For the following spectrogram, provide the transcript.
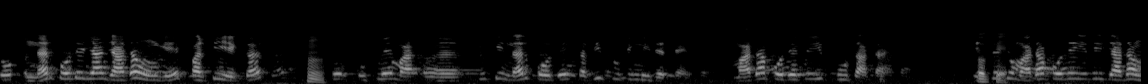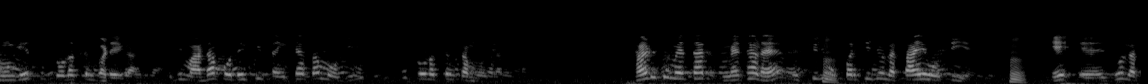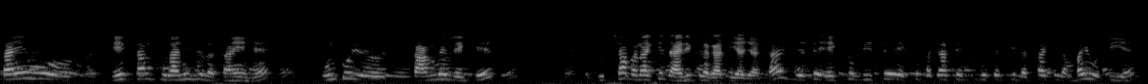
तो नर पौधे जहाँ ज्यादा होंगे प्रति एकड़ હમ तो उसमें क्योंकि नर पौधे कभी फ्रूटिंग नहीं देते हैं। मादा पौधे पे ही फ्रूट आता है। इससे। जो मादा पौधे यदि ज़्यादा होंगे तो प्रोडक्शन बढ़ेगा। यदि मादा पौधे की संख्या कम होगी तो प्रोडक्शन कम हो जाता है। थर्ड जो मेथड मेथड है उसकी जो हम्म। ऊपर की जो लताएँ होती है ए- ए- जो लताएँ वो एक साल पुरानी जो लताएँ हैं उनको काम में लेके गुच्छा बना के डायरेक्ट लगा दिया जाता है जैसे 120 से 150 सेंटीमीटर की लता की लंबाई होती है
